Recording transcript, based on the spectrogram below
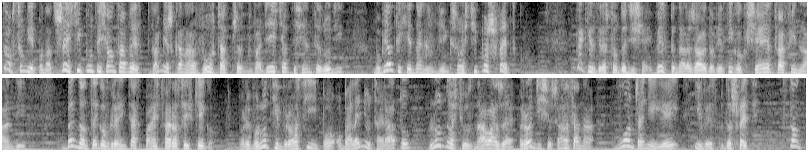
To w sumie ponad 6,5 tysiąca wysp, zamieszkana wówczas przez 20 tysięcy ludzi, mówiących jednak w większości po szwedzku. Tak jest zresztą do dzisiaj. Wyspy należały do Wielkiego Księstwa Finlandii, będącego w granicach państwa rosyjskiego. Po rewolucji w Rosji i po obaleniu caratu ludność uznała, że rodzi się szansa na włączenie jej i wysp do Szwecji. Stąd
